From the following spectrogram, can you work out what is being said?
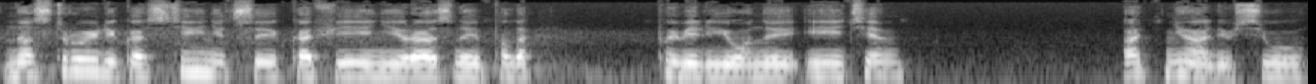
настроили гостиницы, кофейни, разные павильоны, и тем отняли всю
